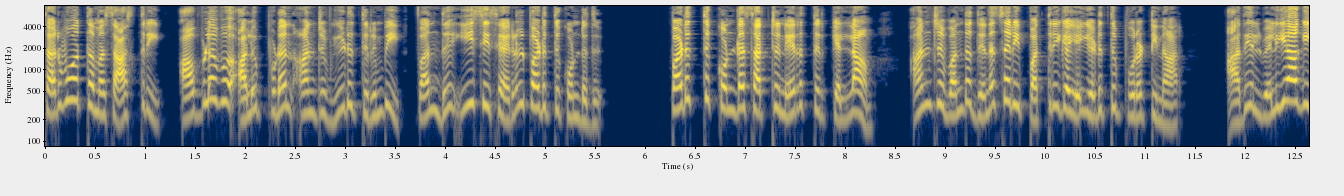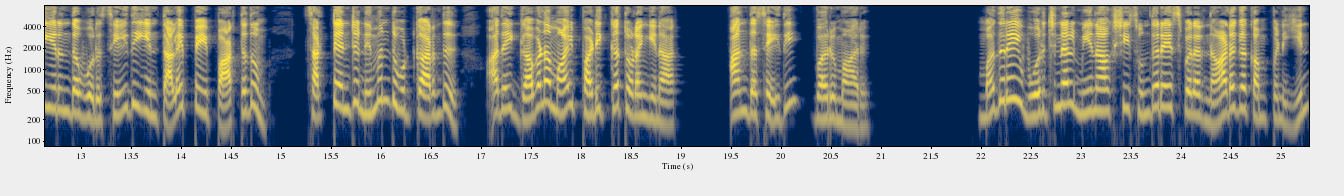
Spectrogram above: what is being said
சர்வோத்தம சாஸ்திரி அவ்வளவு அலுப்புடன் அன்று வீடு திரும்பி வந்து ஈசி சேரில் படுத்துக் கொண்டது. படுத்துக் கொண்ட சற்று நேரத்திற்கெல்லாம் அன்று வந்த தினசரி பத்திரிகையை எடுத்து புரட்டினார். அதில் வெளியாகியிருந்த ஒரு செய்தியின் தலைப்பை பார்த்ததும் சட்டென்று நிமிர்ந்து உட்கார்ந்து அதை கவனமாய் படிக்கத் தொடங்கினார். அந்த செய்தி வருமாறு. மதுரை ஒரிஜினல் மீனாட்சி சுந்தரேஸ்வரர் நாடக கம்பெனியின்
